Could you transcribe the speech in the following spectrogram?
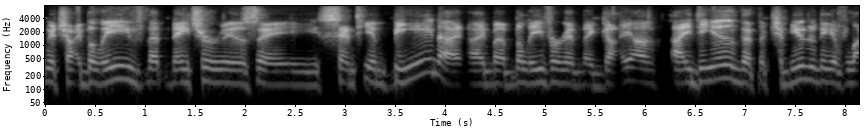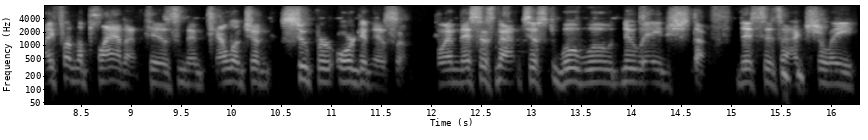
which I believe that nature is a sentient being, I, am a believer in the Gaia idea that the community of life on the planet is an intelligent superorganism. And this is not just woo woo new age stuff. This is mm-hmm. actually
